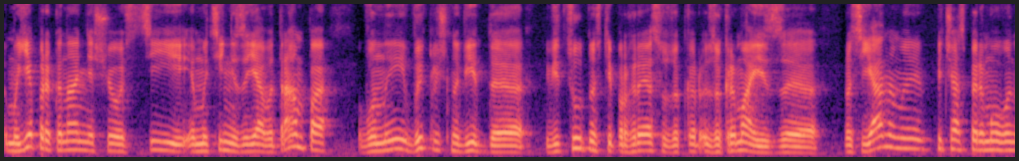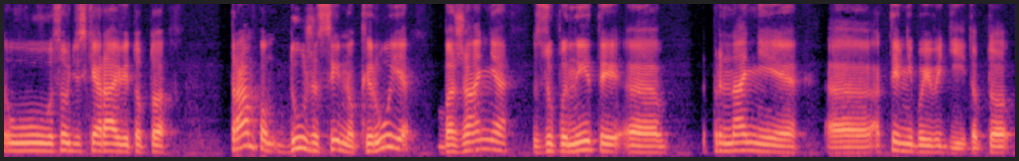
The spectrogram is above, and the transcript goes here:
моє переконання, що ось ці емоційні заяви Трампа вони виключно від е, відсутності прогресу, зокр- зокрема із е, росіянами під час перемовин у Саудівській Аравії. Тобто Трампом дуже сильно керує бажання зупинити е, принаймні активні бойові дії, тобто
